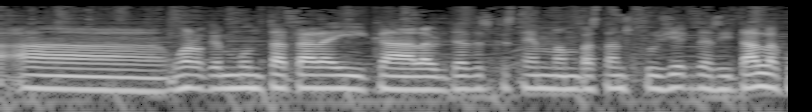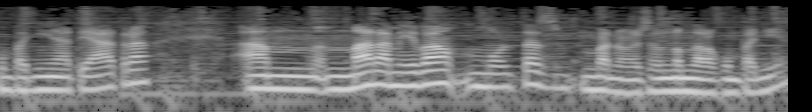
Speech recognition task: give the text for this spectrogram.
a, bueno, que hem muntat ara i que la veritat és que estem en bastants projectes i tal, la companyia de teatre, amb Mare Meva, moltes... Bueno, és el nom de la companyia,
